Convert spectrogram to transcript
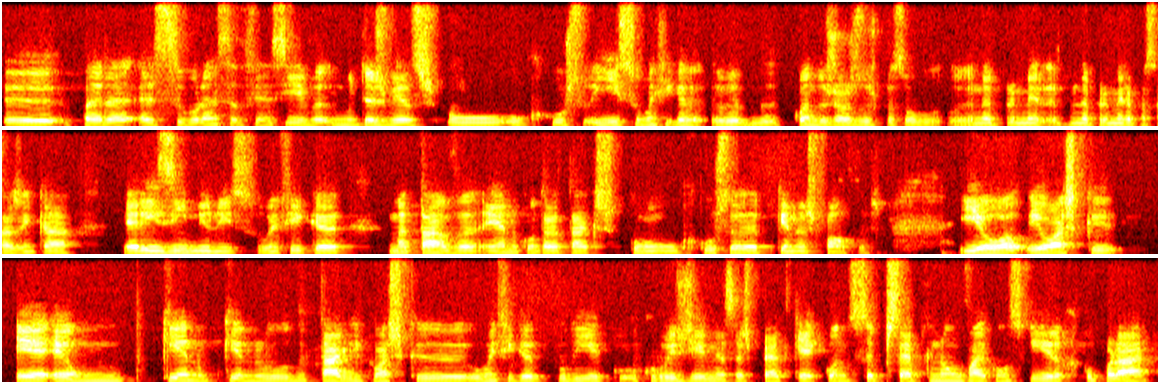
eh, para a segurança defensiva, muitas vezes o, o, recurso, e isso o Benfica, eh, quando o Jorge Jesus passou na primeira, na primeira passagem cá, era exímio nisso. O Benfica matava N contra-ataques com recurso a pequenas faltas. E eu, eu acho que é, é, um pequeno, pequeno detalhe que eu acho que o Benfica podia corrigir nesse aspecto, que é quando se percebe que não vai conseguir recuperar,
